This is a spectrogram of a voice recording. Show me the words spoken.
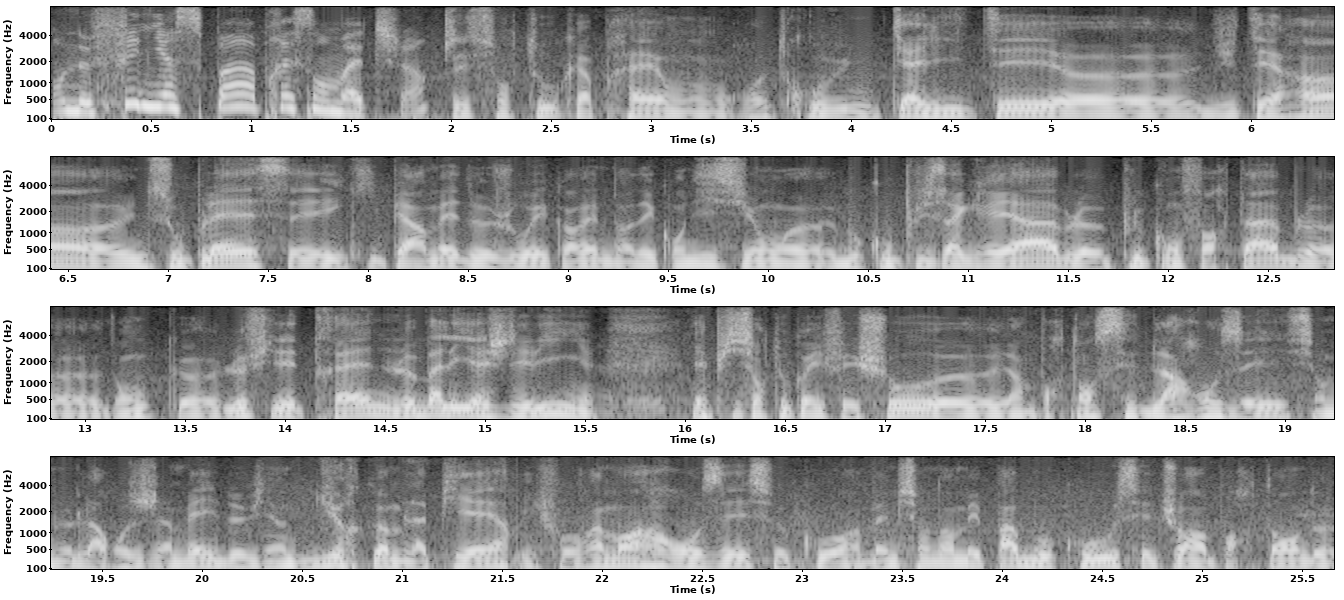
On ne feignasse pas après son match. hein. C'est surtout qu'après, on retrouve une qualité euh, du terrain, euh, une souplesse et qui permet de jouer quand même dans des conditions euh, beaucoup plus agréables, plus confortables. Donc, euh, le filet de traîne, le balayage des lignes. Et puis surtout, quand il fait chaud, l'important c'est de l'arroser. Si on ne l'arrose jamais, il devient dur comme la pierre. Il faut vraiment arroser ce cours. hein. Même si on n'en met pas beaucoup, c'est toujours important de,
